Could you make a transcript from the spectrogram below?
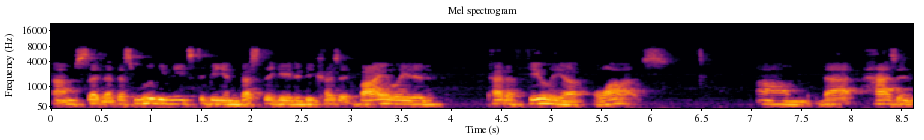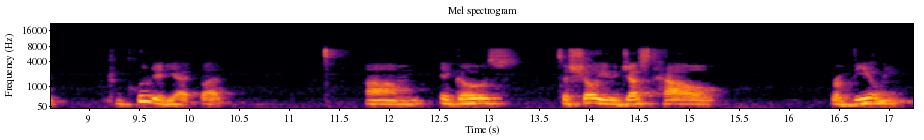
um, said that this movie needs to be investigated because it violated pedophilia laws. Um, that hasn't concluded yet, but um, it goes to show you just how revealing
